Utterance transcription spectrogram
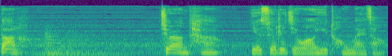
罢了，就让他也随着景王一同埋葬吧。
